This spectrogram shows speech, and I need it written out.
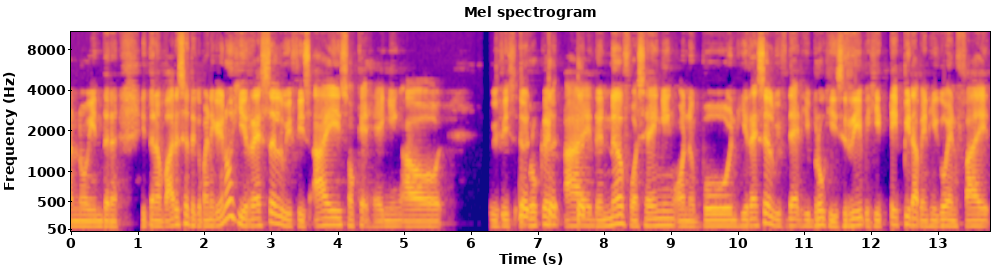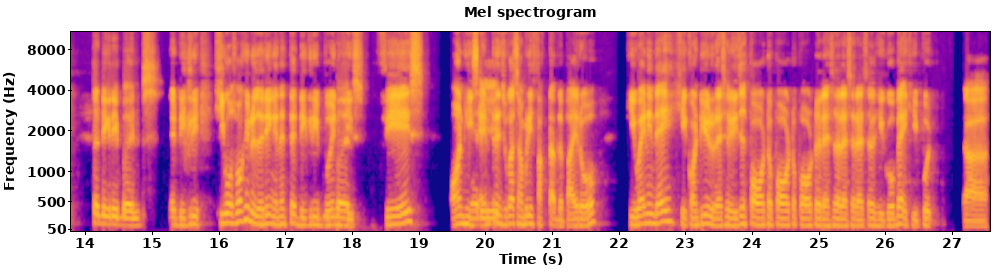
பண்ணும் இந்த இத்தனை வருஷத்துக்கு பண்ணிக்க யூனோ ஹி wrestle with his eye socket hanging out with his The- broken the- eye the nerve was hanging on a bone. He wrestled with that. He broke his rib. He taped it up and he go and fight. Third degree burns. third degree. He was walking to the ring and then third degree burned Burn. his face on his Very- entrance because somebody fucked up the pyro. He went in there. He continued to wrestle. He just pour water pour water pour water wrestle wrestle wrestle. He go back. He put uh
